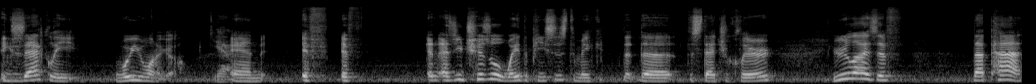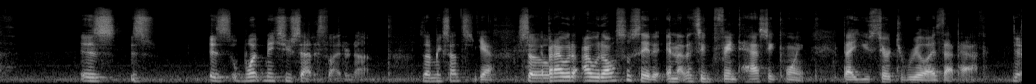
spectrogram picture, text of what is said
exactly where you want to go. Yeah. And if, if, and as you chisel away the pieces to make the, the, the statue clearer, you realize if that path is, is, is what makes you satisfied or not. Does that make sense? Yeah. So, But I would I would also say that, and that's a fantastic point, that you start to realize that path. yeah,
